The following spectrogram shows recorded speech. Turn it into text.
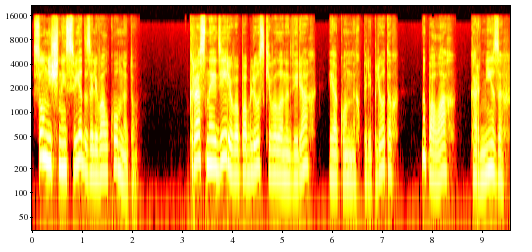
Солнечный свет заливал комнату. Красное дерево поблескивало на дверях и оконных переплетах, на полах, карнизах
